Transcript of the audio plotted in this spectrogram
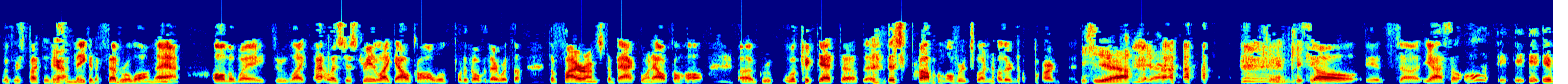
with respect to this Yeah. and make it a federal law on that. All the way to like, oh, let's just treat it like alcohol. We'll put it over there with the, the firearms, tobacco, and alcohol uh, group. We'll kick that uh, this problem over to another department. Yeah, yeah. Can kicking. So it's uh yeah. So all it, it, it,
